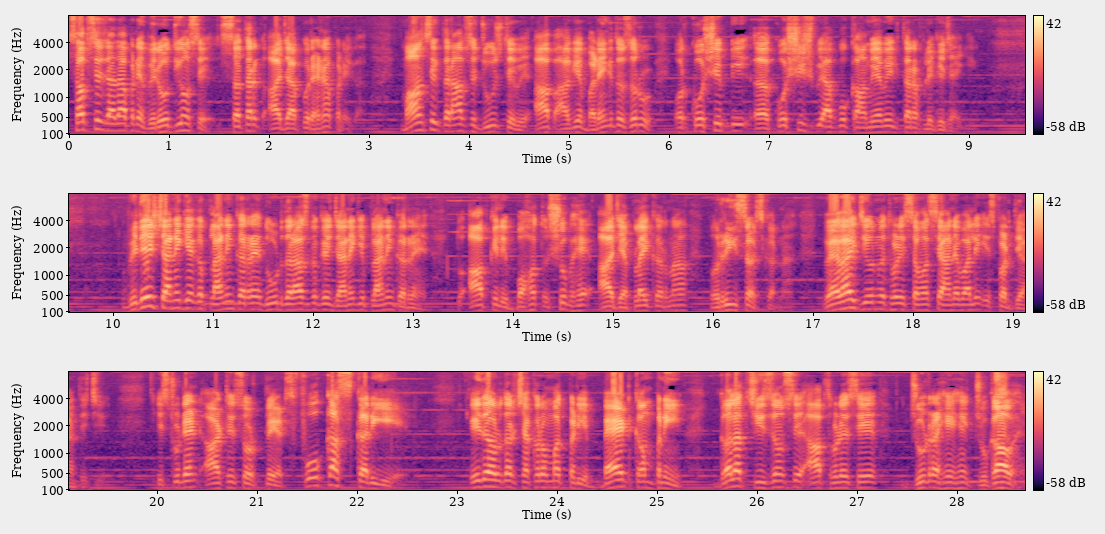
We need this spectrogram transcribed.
सबसे ज़्यादा अपने विरोधियों से सतर्क आज आपको रहना पड़ेगा। मानसिक तनाव से जूझते हुए आप आगे बढ़ेंगे तो ज़रूर, और कोशिश भी कोशिश भी आपको कामयाबी की तरफ़ लेके जाएगी। विदेश जाने की अगर प्लानिंग कर रहे हैं, दूर दराज में कहीं जाने की प्लानिंग कर रहे हैं तो आपके लिए बहुत शुभ है। आज अप्लाई करना रिसर्च करना। वैवाहिक जीवन में थोड़ी समस्या आने वाली, इस पर ध्यान दीजिए। स्टूडेंट आर्टिस्ट और प्लेयर्स फोकस करिए। इधर उधर चक्रों मत पड़िए। बैड कंपनी गलत चीज़ों से आप थोड़े से जुड़ रहे हैं, जुगाव है।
